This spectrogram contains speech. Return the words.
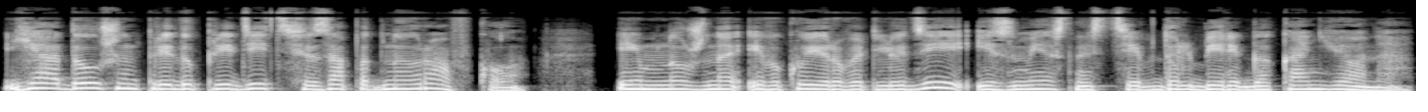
Я должен предупредить западную Равку. Им нужно эвакуировать людей из местности вдоль берега каньона.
